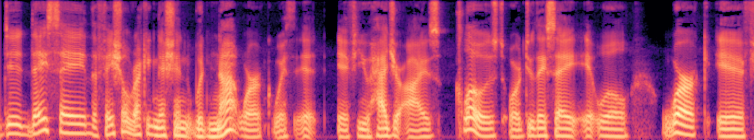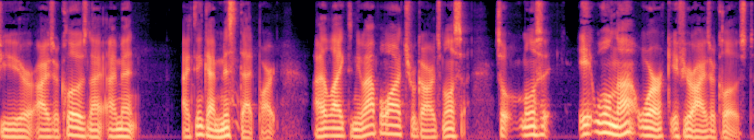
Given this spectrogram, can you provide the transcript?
Did they say the facial recognition would not work with it if you had your eyes closed, or do they say it will work if your eyes are closed? And I, I meant, I think I missed that part. I like the new Apple Watch. Regards, Melissa. So, Melissa, it will not work if your eyes are closed.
